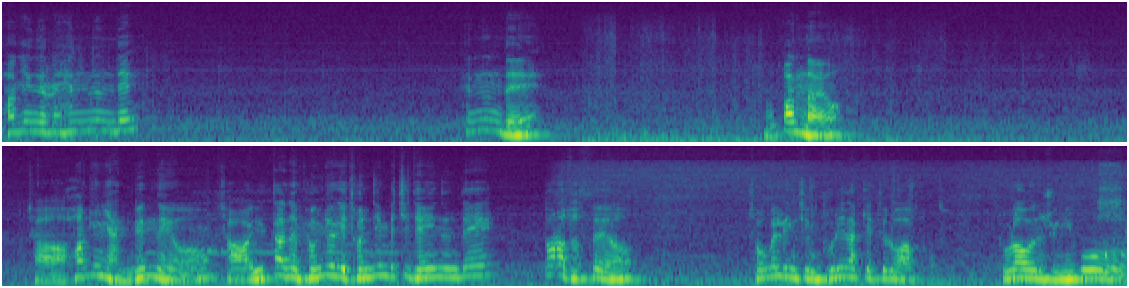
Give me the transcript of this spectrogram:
확인을 했는데? 했는데? 못 봤나요? 자 확인이 안 됐네요. 자 일단은 병력이 전진 배치되어 있는데 떨어졌어요. 저글링 지금 불이 났게 들어와 돌아오는 중이고.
